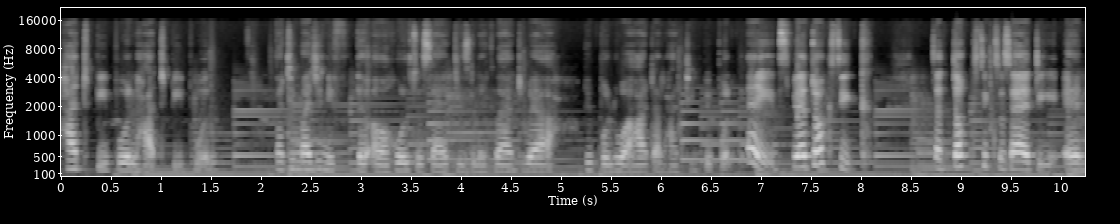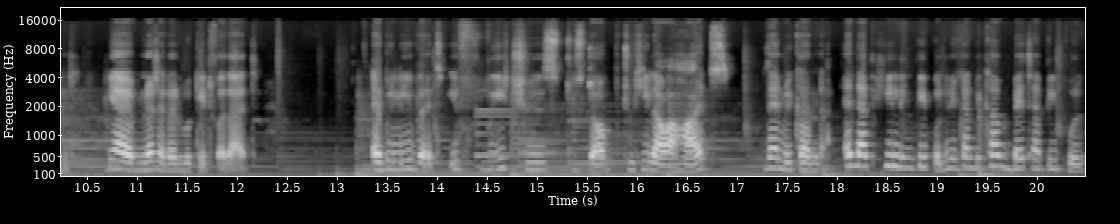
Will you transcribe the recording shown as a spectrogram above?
hurt people hurt people. But imagine if the, our whole society is like that where people who are hurt are hurting people. Hey it's we are toxic. It's a toxic society and yeah, i'm not an advocate for that. I believe that if we choose to stop to heal our hearts, then we can end up healing people and we can become better people.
